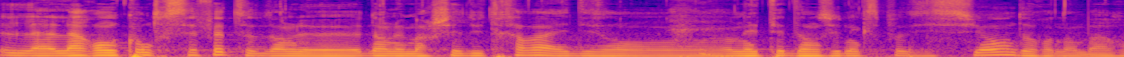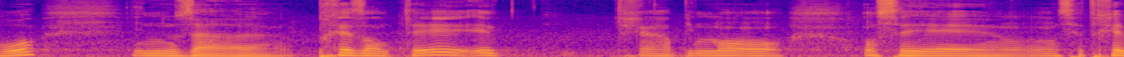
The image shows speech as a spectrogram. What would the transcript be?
la, rencontre s'est faite dans le, dans le marché du travail. Disons, on était dans une exposition de Ronan Barrault. Il nous a présenté et très rapidement, on s'est très,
